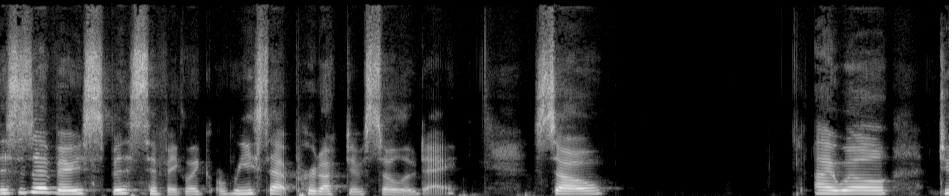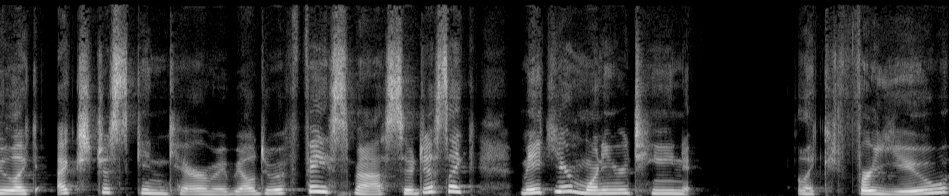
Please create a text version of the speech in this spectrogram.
this is a very specific, like reset productive solo day. So I will do like extra skincare. Maybe I'll do a face mask. So just like make your morning routine like for you,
